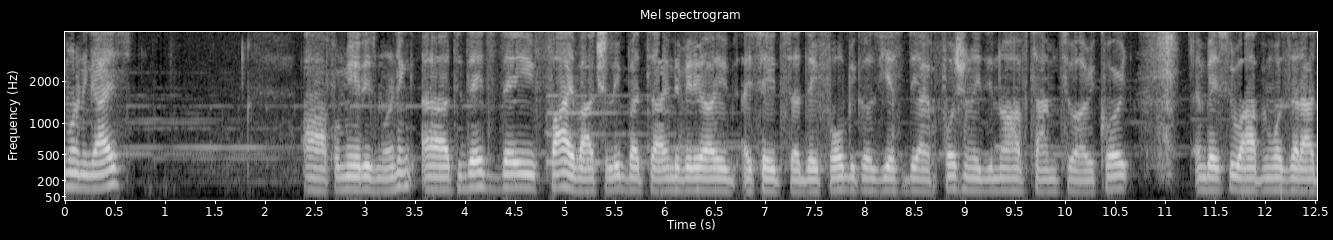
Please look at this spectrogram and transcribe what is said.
morning, guys. Uh, for me, it is morning. Uh, today it's day five, actually, but uh, in the video I, I say it's uh, day four because yesterday I unfortunately did not have time to uh, record, and basically what happened was that I,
